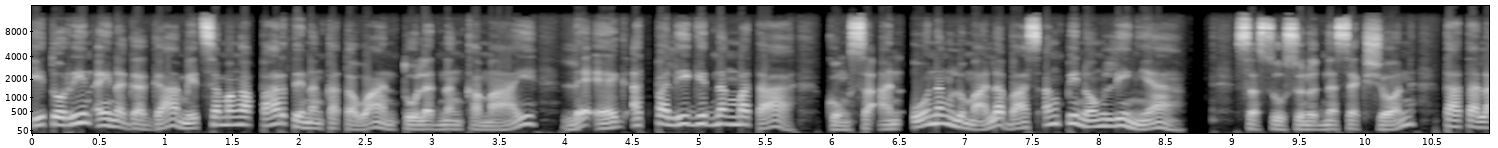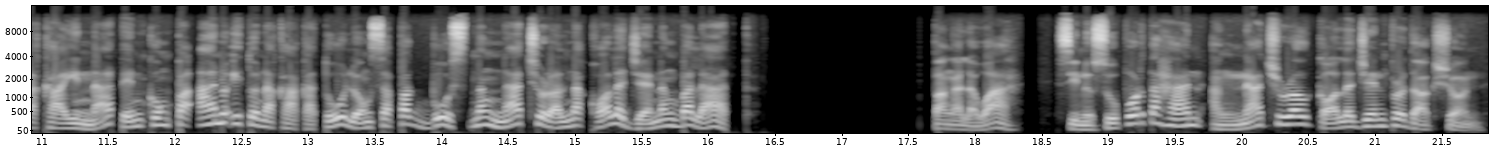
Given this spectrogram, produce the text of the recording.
Ito rin ay nagagamit sa mga parte ng katawan tulad ng kamay, leeg at paligid ng mata, kung saan unang lumalabas ang pinong linya. Sa susunod na seksyon, tatalakayin natin kung paano ito nakakatulong sa pag-boost ng natural na collagen ng balat. Pangalawa, sinusuportahan ang natural collagen production.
